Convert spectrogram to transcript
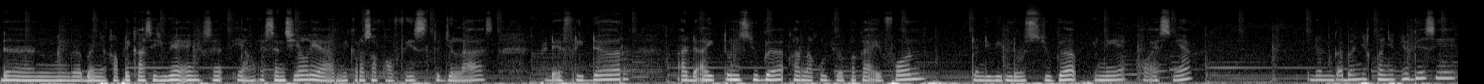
dan nggak banyak aplikasi juga yang yang esensial ya. Microsoft Office itu jelas PDF reader ada iTunes juga karena aku juga pakai iPhone dan di Windows juga ini OS-nya dan gak banyak-banyak juga sih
